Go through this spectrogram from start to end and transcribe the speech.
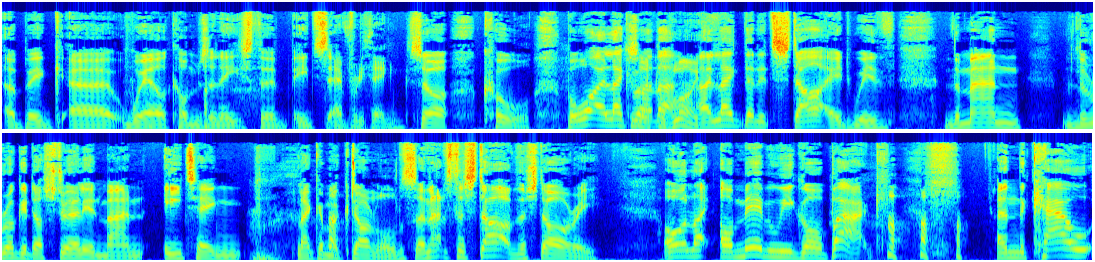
a big uh, whale comes and eats the eats everything. So cool. But what I like about Circle that, life. I like that it started with the man, the rugged Australian man, eating like a McDonald's, and that's the start of the story. Or like, or maybe we go back. And the cow,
